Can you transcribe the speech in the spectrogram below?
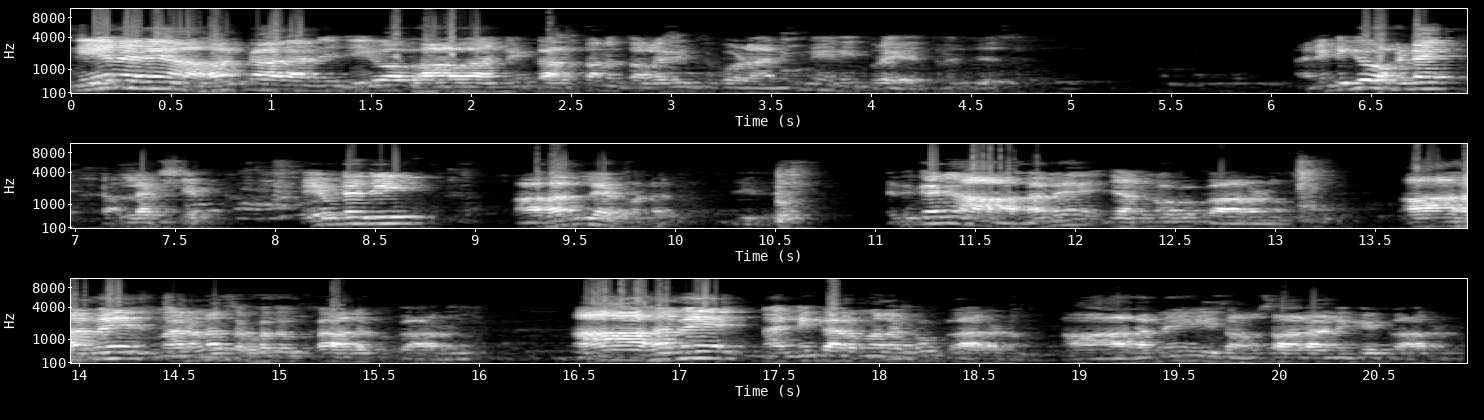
నేననే అహంకారాన్ని జీవభావాన్ని కర్తను తొలగించుకోవడానికి నేను ఈ ప్రయత్నం చేస్తాను అన్నిటికీ ఒకటే లక్ష్యం. ఏమిటది? అహం లేకుండా జీవితం. ఎందుకని? ఆ అహమే జన్మకు కారణం. ఆ అహమే మరణ సుఖ దుఃఖాలకు కారణం. ఆ అహమే అన్ని కర్మలకు కారణం. ఆ అహమే ఈ సంసారానికి కారణం.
